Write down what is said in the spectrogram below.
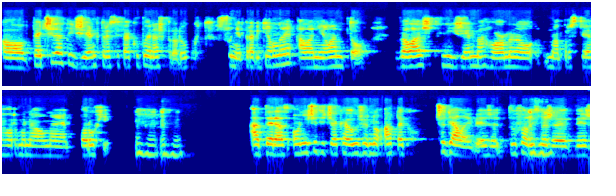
O, väčšina tých žien, ktoré si fakt kupuje náš produkt, sú nepravidelné, ale nielen to. Veľa z tých žien má, hormonál, má proste hormonálne poruchy. Uh-huh, A teraz oni všetci čakajú, že no a tak čo ďalej, vieš, že dúfali uh-huh. sme, že vieš,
